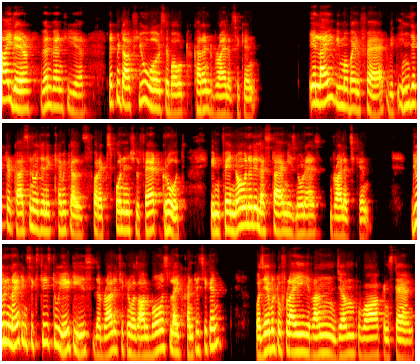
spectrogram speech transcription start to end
Hi there, Wen Wen here. Let me talk few words about current broiler chicken. A live immobile fat with injected carcinogenic chemicals for exponential fat growth in phenomenally less time is known as broiler chicken. During 1960s to 80s, the broiler chicken was almost like country chicken, was able to fly, run, jump, walk, and stand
